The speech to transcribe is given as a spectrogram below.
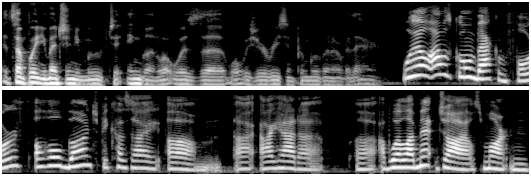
At some point, you mentioned you moved to England. What was uh, what was your reason for moving over there? Well, I was going back and forth a whole bunch because I um I, I had a uh, well I met Giles Martin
